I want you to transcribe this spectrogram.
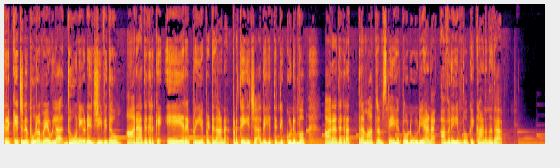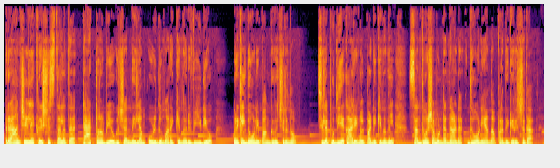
ക്രിക്കറ്റിന് പുറമെയുള്ള ധോണിയുടെ ജീവിതവും ആരാധകർക്ക് ഏറെ പ്രിയപ്പെട്ടതാണ്. പ്രത്യേകിച്ച് അദ്ദേഹത്തിന്റെ കുടുംബം ആരാധകർ അത്രമാത്രം സ്നേഹത്തോടുകൂടിയാണ് അവരെയും നോക്കിക്കാണുന്നത്. റാഞ്ചിയിലെ കൃഷിസ്ഥലത്ത് ട്രാക്ടർ ഉപയോഗിച്ച് നിലം ഉഴുതുമറിക്കുന്ന ഒരു വീഡിയോ ഒരിക്കൽ ധോണി പങ്കുവച്ചിരുന്നു. ചില പുതിയ കാര്യങ്ങൾ പഠിക്കുന്നതിൽ സന്തോഷമുണ്ടെന്നാണ് ധോണി അന്ന് പ്രതികരിച്ചത്.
